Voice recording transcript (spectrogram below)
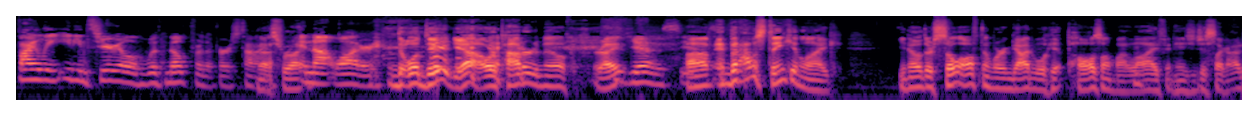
finally eating cereal with milk for the first time. That's right. and not water. Well, dude, yeah, or powdered milk, right? yes. Um, and but I was thinking, like, you know, there's so often where God will hit pause on my life, and He's just like, I,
